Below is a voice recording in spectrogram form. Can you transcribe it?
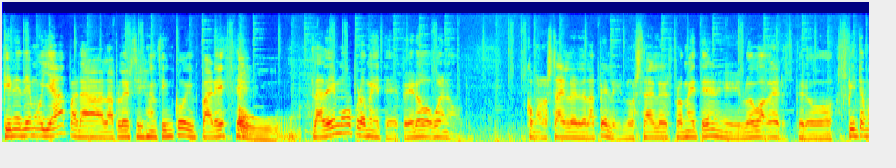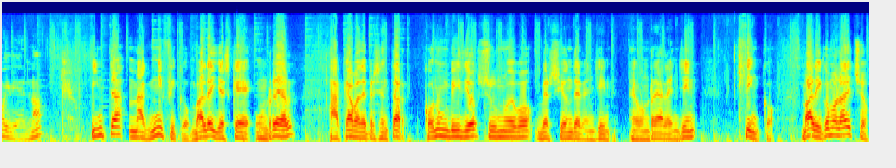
tiene demo ya para la PlayStation 5 y parece... Oh. La demo promete, pero bueno, como los trailers de la peli. Los trailers prometen y luego a ver, pero pinta muy bien, ¿no? Pinta magnífico, ¿vale? Y es que Unreal acaba de presentar con un vídeo su nueva versión del engine, el Unreal Engine 5. ¿Vale? ¿Y cómo lo ha hecho?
